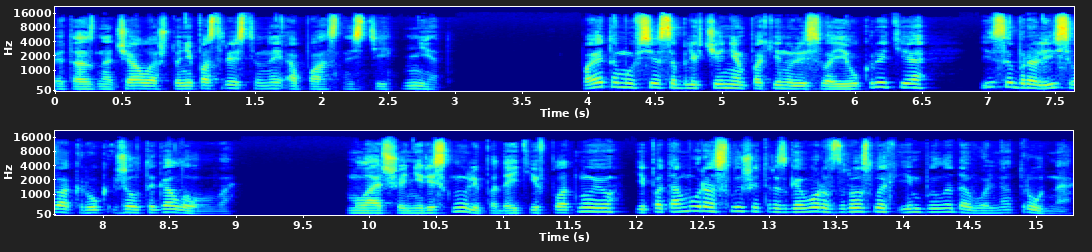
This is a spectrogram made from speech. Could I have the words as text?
Это означало, что непосредственной опасности нет. Поэтому все с облегчением покинули свои укрытия и собрались вокруг Желтоголового. Младшие не рискнули подойти вплотную, и потому расслышать разговор взрослых им было довольно трудно.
